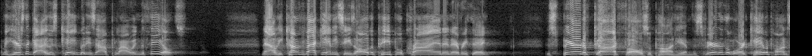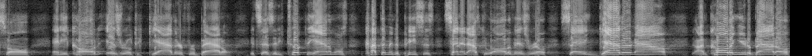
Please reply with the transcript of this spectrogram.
I mean, here's the guy who's king, but he's out plowing the fields. Now, he comes back in, he sees all the people crying and everything. The Spirit of God falls upon him. The Spirit of the Lord came upon Saul, and he called Israel to gather for battle. It says that he took the animals, cut them into pieces, sent it out through all of Israel, saying, Gather now. I'm calling you to battle.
